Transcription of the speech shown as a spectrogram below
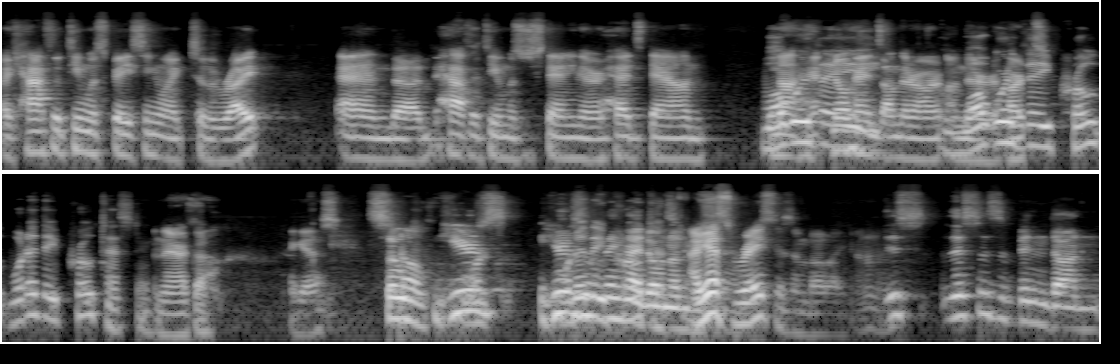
Like half the team was facing like to the right, and uh, half the team was just standing there, heads down, What not were they? no hands on their ar- on their what were hearts. they pro? What are they protesting? America, I guess. So No, here's here's what the they thing I don't protesting? understand. I guess racism, but like I don't know. this this has been done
